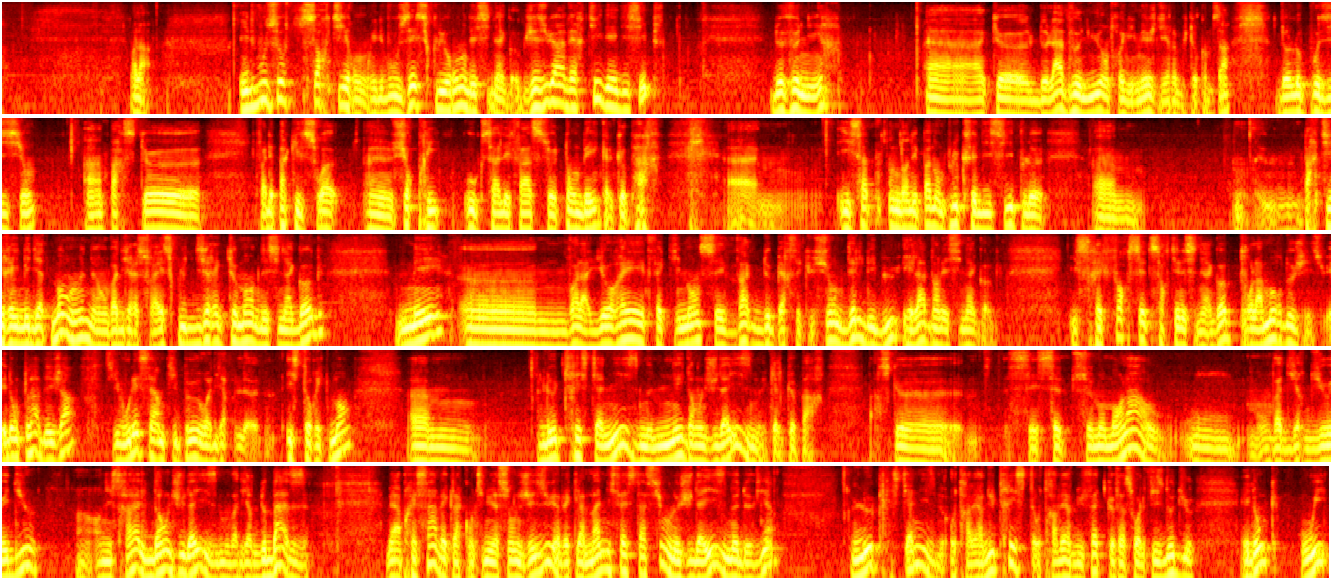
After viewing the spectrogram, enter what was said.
Voilà. Ils vous sortiront, ils vous excluront des synagogues. Jésus a averti des disciples de venir, euh, que de la venue, entre guillemets, je dirais plutôt comme ça, de l'opposition, hein, parce que il fallait pas qu'ils soient euh, surpris ou que ça les fasse tomber quelque part. Euh, il s'attendait pas non plus que ses disciples euh, partiraient immédiatement, hein, on va dire, ils seraient exclus directement des synagogues. Mais euh, voilà, il y aurait effectivement ces vagues de persécution dès le début, et là dans les synagogues. Ils seraient forcés de sortir des synagogues pour l'amour de Jésus. Et donc là, déjà, si vous voulez, c'est un petit peu, on va dire, historiquement, le christianisme né dans le judaïsme, quelque part. Parce que c'est ce moment-là où, on va dire Dieu est Dieu hein, en Israël, dans le judaïsme, on va dire de base. Mais après ça, avec la continuation de Jésus, avec la manifestation, le judaïsme devient le christianisme, au travers du Christ, au travers du fait que ça soit le Fils de Dieu. Et donc, oui,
